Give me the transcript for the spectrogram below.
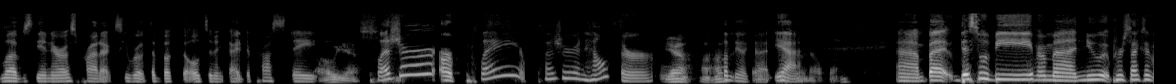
loves the Aneros products. He wrote the book, The Ultimate Guide to Prostate Oh yes. Pleasure or Play or Pleasure and Health or Yeah. Uh-huh. something like that. Health- Yeah. Health and health. Um, but this will be from a new perspective,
